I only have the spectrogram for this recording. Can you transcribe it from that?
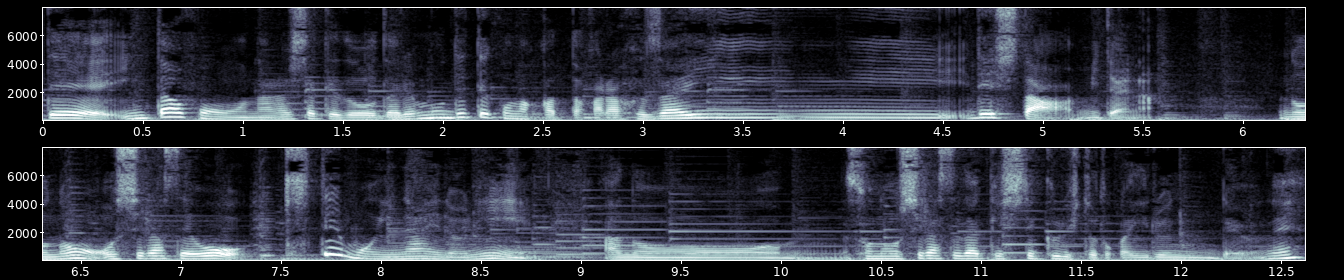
てインターフォンを鳴らしたけど誰も出てこなかったから不在でしたみたいなののお知らせを来てもいないのにあのー、そのお知らせだけしてくる人とかいるんだよね。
